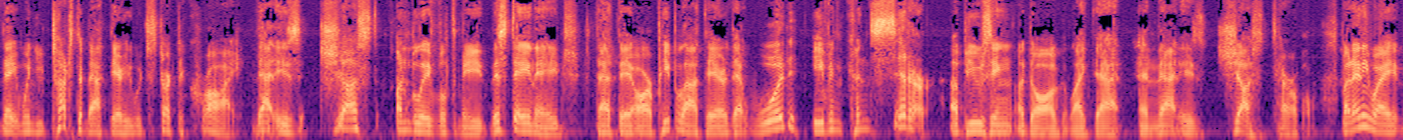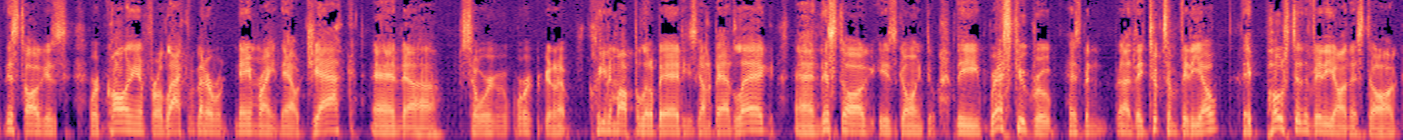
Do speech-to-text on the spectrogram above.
that when you touched him back there, he would start to cry. That is just unbelievable to me, this day and age, that there are people out there that would even consider abusing a dog like that. And that is just terrible. But anyway, this dog is, we're calling him for lack of a better name right now, Jack. And, uh, so we're, we're going to clean him up a little bit. He's got a bad leg. And this dog is going to, the rescue group has been, uh, they took some video. They posted the video on this dog.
